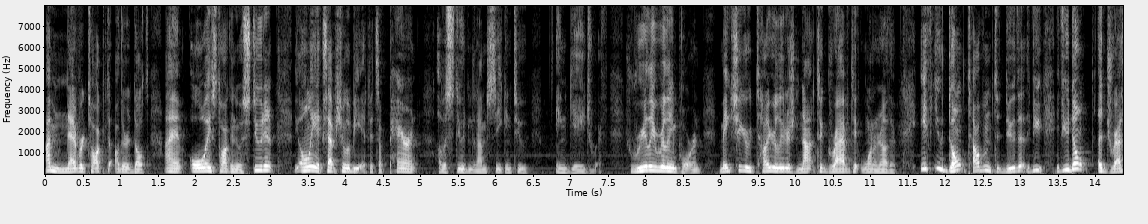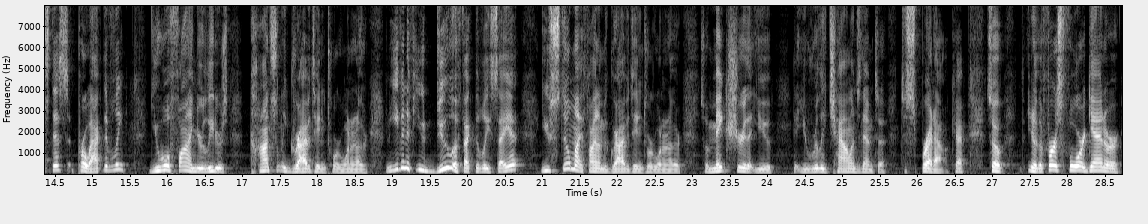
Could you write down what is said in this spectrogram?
i'm never talking to other adults. I am always talking to a student. The only exception would be if it's a parent of a student that i'm seeking to engage with. It's really, really important. Make sure you tell your leaders not to gravitate one another. If you don't tell them to do that, if you if you don't address this proactively, you will find your leaders constantly gravitating toward one another. And even if you do effectively say it, you still might find them gravitating toward one another. So make sure that you that you really challenge them to to spread out. Okay. So you know, the first four again are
